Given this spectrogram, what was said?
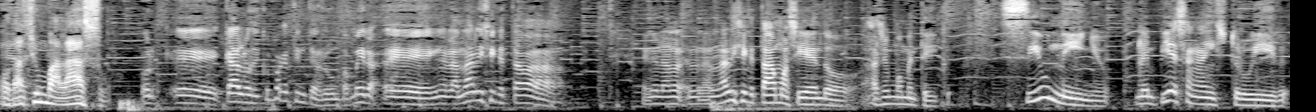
O darse un balazo. Porque, eh, Carlos, disculpa que te interrumpa. Mira, eh, en el análisis que estaba, en el, análisis que estábamos haciendo hace un momentico, si un niño le empiezan a instruir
